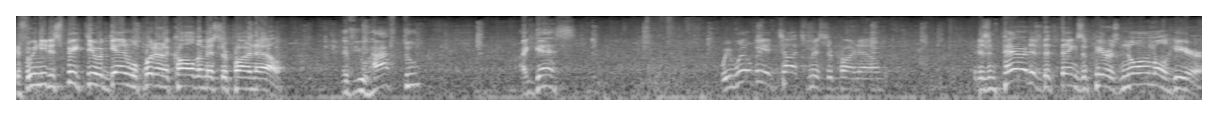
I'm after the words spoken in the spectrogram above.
If we need to speak to you again, we'll put in a call to Mr. Parnell. If you have to, I guess. We will be in touch, Mr. Parnell. It is imperative that things appear as normal here.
